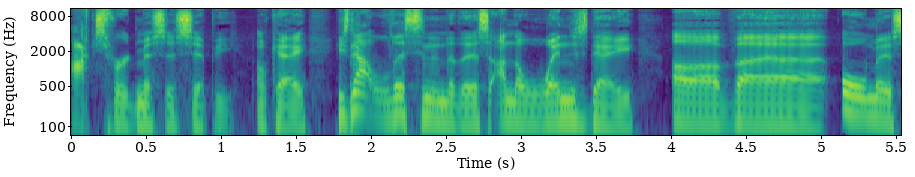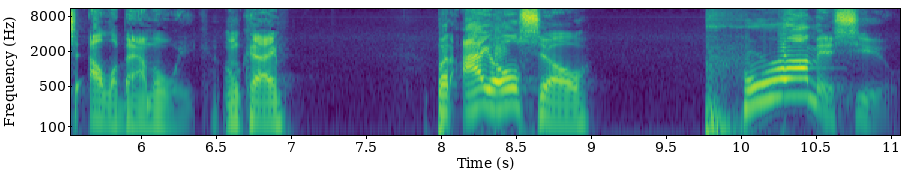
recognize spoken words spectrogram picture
Oxford, Mississippi. Okay, he's not listening to this on the Wednesday of uh, Ole Miss Alabama week. Okay, but I also promise you,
